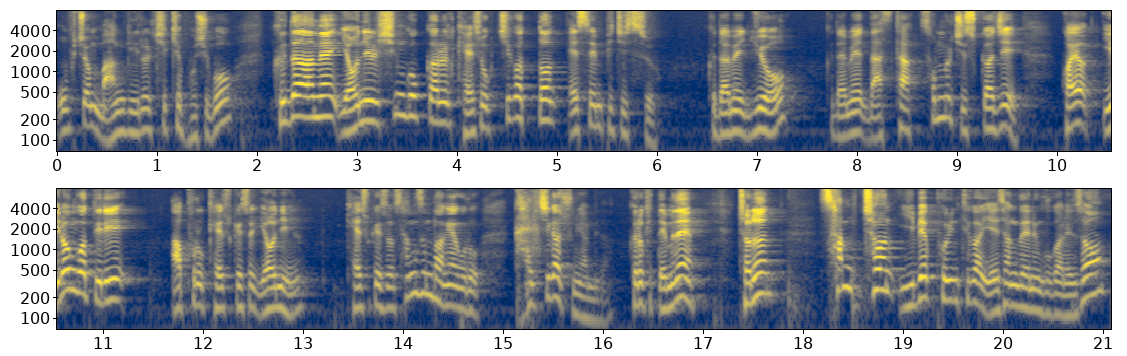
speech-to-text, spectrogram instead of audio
옵션 만기를 지켜보시고 그 다음에 연일 신고가를 계속 찍었던 S&P 지수, 그 다음에 뉴욕, 그 다음에 나스닥 선물 지수까지 과연 이런 것들이 앞으로 계속해서 연일 계속해서 상승 방향으로 갈지가 중요합니다. 그렇기 때문에 저는 3,200포인트가 예상되는 구간에서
